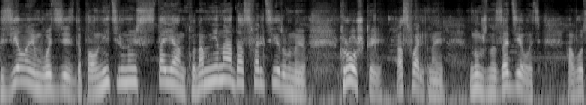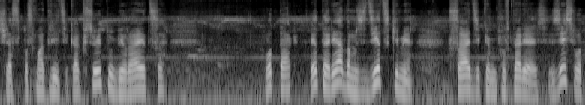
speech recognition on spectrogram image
Сделаем вот здесь дополнительную стоянку. Нам не надо асфальтированную. Крошкой асфальтной нужно заделать. А вот сейчас посмотрите, как все это убирается. Вот так. Это рядом с детскими садиками, повторяюсь. Здесь вот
